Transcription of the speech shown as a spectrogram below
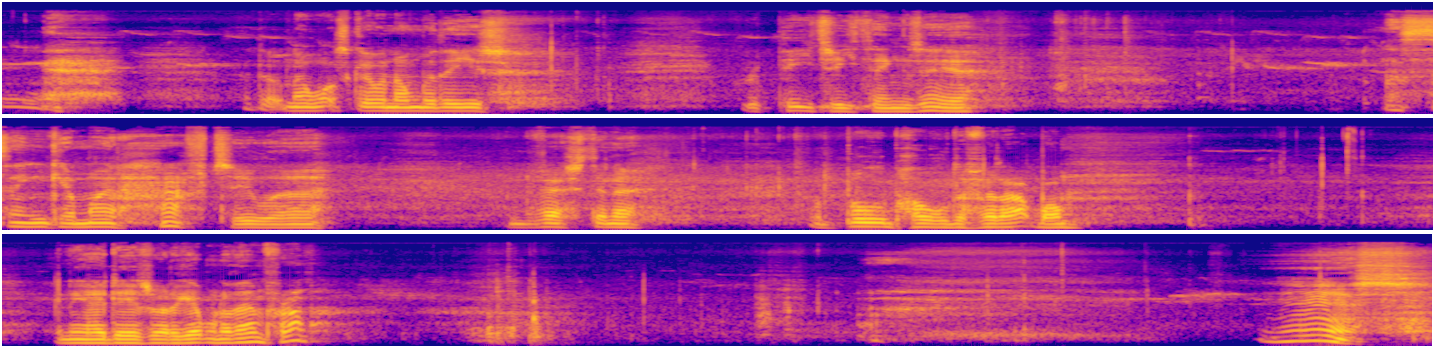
I don't know what's going on with these repeaty things here I think I might have to uh, invest in a, a bulb holder for that one any ideas where to get one of them from? Yes.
